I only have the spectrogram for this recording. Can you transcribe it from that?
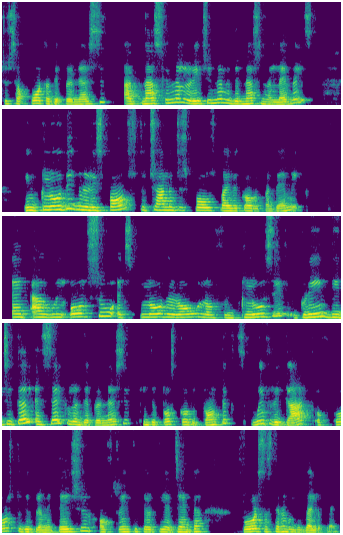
to support entrepreneurship at national, regional, and international levels, including in response to challenges posed by the COVID pandemic, and I will also explore the role of inclusive, green, digital, and circular entrepreneurship in the post-COVID context with regard, of course, to the implementation of 2030 Agenda for Sustainable Development.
